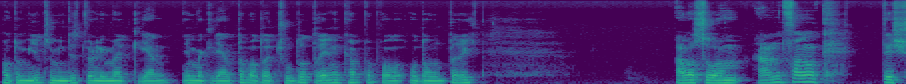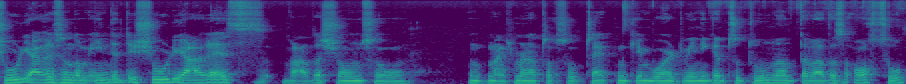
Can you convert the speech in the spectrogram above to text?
Oder mir zumindest, weil ich immer gelernt, immer gelernt habe oder Judo-Training gehabt habe oder, oder Unterricht. Aber so am Anfang des Schuljahres und am Ende des Schuljahres war das schon so. Und manchmal hat es auch so Zeiten gegeben, wo halt weniger zu tun war und da war das auch so.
